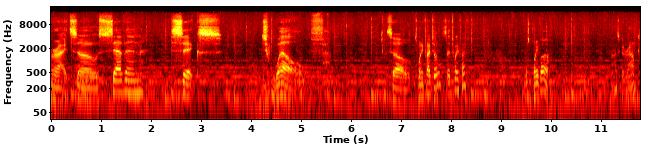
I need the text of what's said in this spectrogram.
All right, so 7, 6, 12. So 25 total? Is that 25? That's 25. That's a good round.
